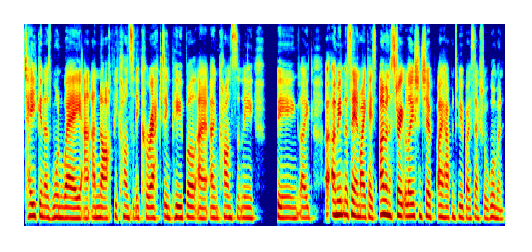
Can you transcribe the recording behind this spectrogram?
taken as one way and, and not be constantly correcting people and, and constantly being like, I mean, let's say in my case, I'm in a straight relationship. I happen to be a bisexual woman.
